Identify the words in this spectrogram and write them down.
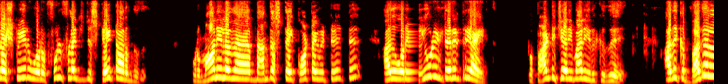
காஷ்மீர் ஒரு ஃபுல் ஃபிளஜ்டு ஸ்டேட்டாக இருந்தது. ஒரு மாநில அந்த அந்தஸ்தை கோட்டை விட்டுட்டு அது ஒரு யூனியன் டெரிட்டரி ஆயிடுது. இப்போ பாண்டிச்சேரி மாதிரி இருக்குது. அதுக்கு பதில்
